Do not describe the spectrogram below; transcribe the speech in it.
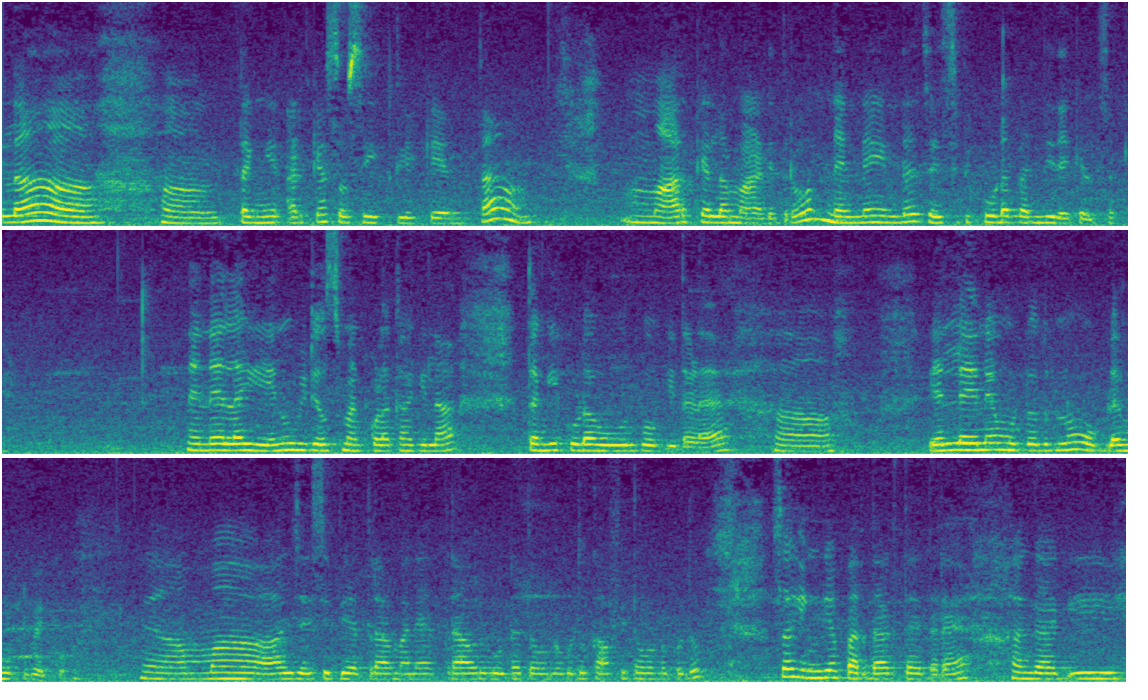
ಎಲ್ಲ ತಂಗಿ, ಅಡಿಕೆ ಸೊಸಿ ಇಕ್ಲಿಕ್ಕೆ ಅಂತ. ಮಾರ್ಕ್ ಎಲ್ಲ ಮಾಡಿದರು. ನಿನ್ನೆಯಿಂದ ಜೆ ಸಿ ಬಿ ಕೂಡ ಬಂದಿದೆ ಕೆಲಸಕ್ಕೆ. ನಿನ್ನೆ ಎಲ್ಲ ಏನೂ ವೀಡಿಯೋಸ್ ಮಾಡ್ಕೊಳಕ್ಕಾಗಿಲ್ಲ. ತಂಗಿ ಕೂಡ ಊರಿಗೆ ಹೋಗಿದ್ದಾಳೆ. ಎಲ್ಲೇನೇ ಮುಟ್ಟಿದ್ರು ಒಬ್ಬಳೇ ಮುಟ್ಟಬೇಕು ಅಮ್ಮ ಜೆ ಸಿ ಪಿ ಹತ್ರ, ಮನೆ ಹತ್ರ, ಅವ್ರಿಗೆ ಊಟ ತೊಗೊಂಡೋಗೋದು, ಕಾಫಿ ತೊಗೊಂಡೋಗೋದು. ಸೊ, ಹಿಂಗೆ ಪರದಾಡ್ತಾ ಇದ್ದಾರೆ. ಹಾಗಾಗಿ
